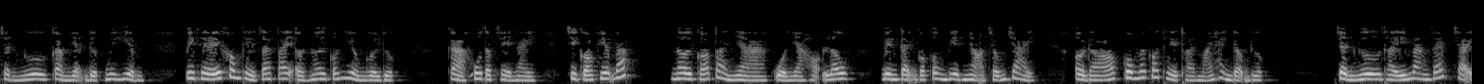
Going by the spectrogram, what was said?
Trần Ngư cảm nhận được nguy hiểm, vì thế không thể ra tay ở nơi có nhiều người được. Cả khu tập thể này chỉ có phía bắc, nơi có tòa nhà của nhà họ lâu, bên cạnh có công viên nhỏ trống trải, ở đó cô mới có thể thoải mái hành động được. Trần Ngư thấy mang dép chạy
